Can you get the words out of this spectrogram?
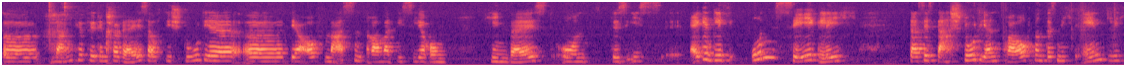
äh, danke für den Verweis auf die Studie, äh, der auf Massentraumatisierung hinweist. Und das ist eigentlich unsäglich, dass es da Studien braucht und dass nicht endlich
